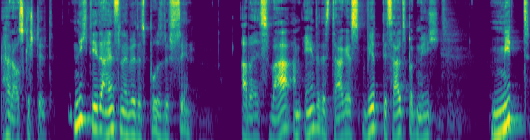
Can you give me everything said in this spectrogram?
herausgestellt. Nicht jeder Einzelne wird es positiv sehen. Aber es war am Ende des Tages, wird die Salzburg-Milch mit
